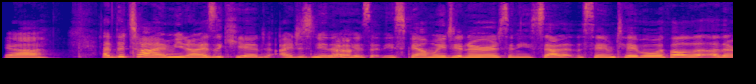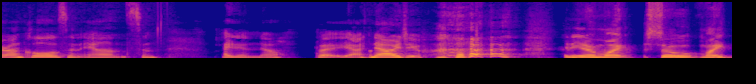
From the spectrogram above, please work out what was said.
Yeah. At the time, you know, as a kid, I just knew that he was at these family dinners and he sat at the same table with all the other uncles and aunts and I didn't know. But yeah, now I do. and you know, my so my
